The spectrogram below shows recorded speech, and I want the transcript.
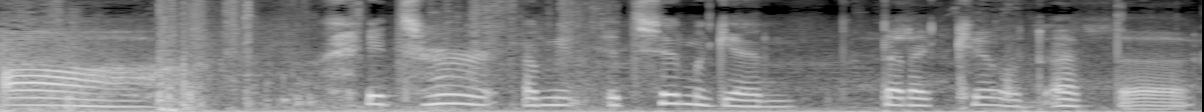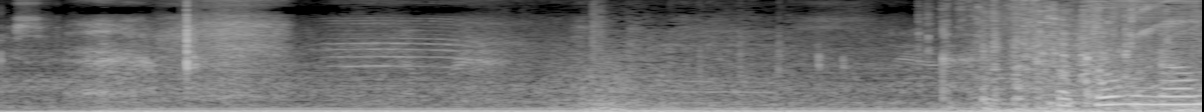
Ah, it's her. I mean, it's him again that I killed at the. Now I'm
